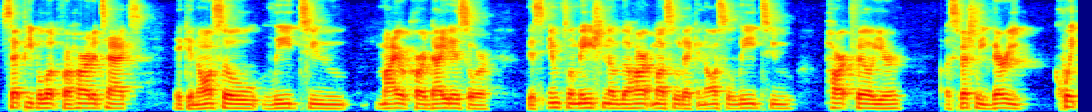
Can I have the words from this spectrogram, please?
set people up for heart attacks. It can also lead to myocarditis or this inflammation of the heart muscle that can also lead to heart failure, especially very quick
